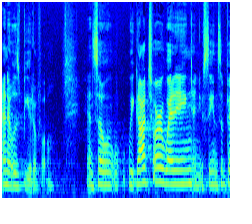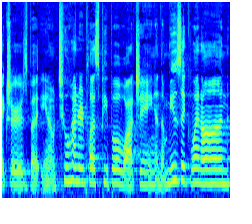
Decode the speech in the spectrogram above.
And it was beautiful. And so we got to our wedding, and you've seen some pictures, but you know, 200 plus people watching, and the music went on,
